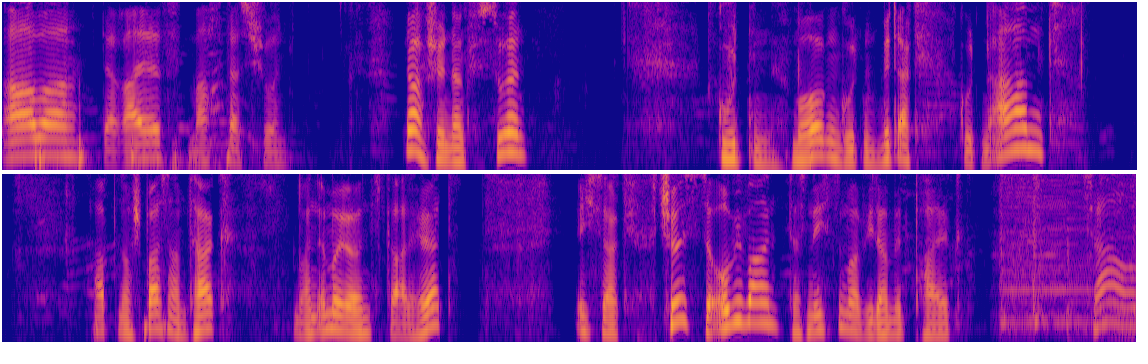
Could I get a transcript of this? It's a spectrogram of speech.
aber der Ralf macht das schon. Ja, schönen Dank fürs Zuhören. Guten Morgen, guten Mittag, guten Abend. Habt noch Spaß am Tag, wann immer ihr uns gerade hört. Ich sag Tschüss, der Obi-Wan. Das nächste Mal wieder mit Palk. Ciao.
